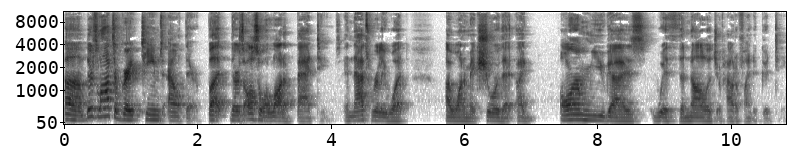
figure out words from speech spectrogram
Um, there's lots of great teams out there, but there's also a lot of bad teams, and that's really what I want to make sure that I arm you guys with the knowledge of how to find a good team.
